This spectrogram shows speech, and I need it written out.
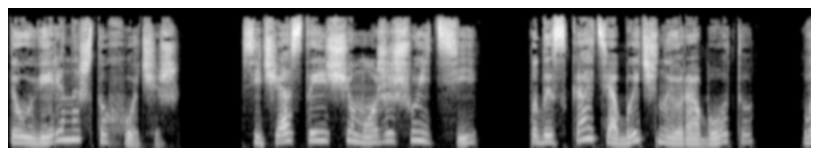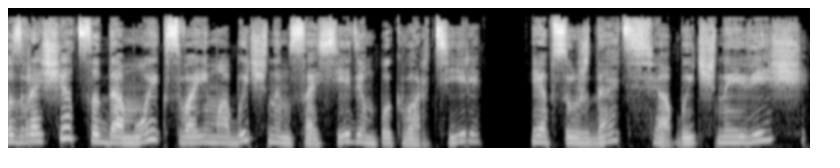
Ты уверена, что хочешь? Сейчас ты еще можешь уйти, подыскать обычную работу, возвращаться домой к своим обычным соседям по квартире и обсуждать обычные вещи.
